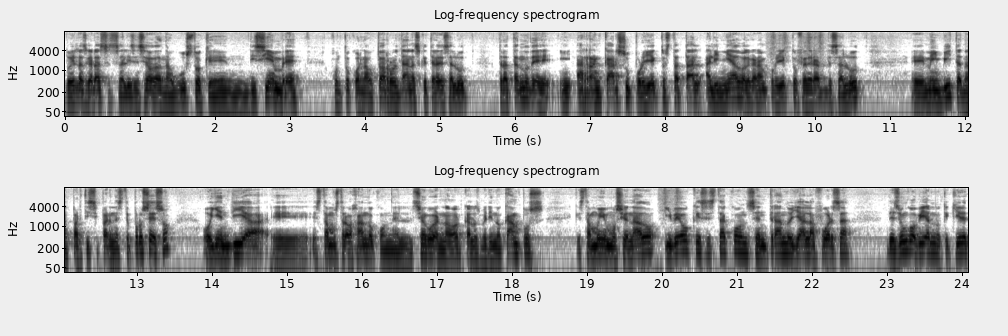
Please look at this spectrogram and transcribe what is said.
doy las gracias al licenciado Dan Augusto que en diciembre, junto con la doctora Roldán, la Secretaría de Salud, tratando de arrancar su proyecto estatal alineado al gran proyecto federal de salud, eh, me invitan a participar en este proceso. Hoy en día eh, estamos trabajando con el señor gobernador Carlos Merino Campos, que está muy emocionado y veo que se está concentrando ya la fuerza desde un gobierno que quiere,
